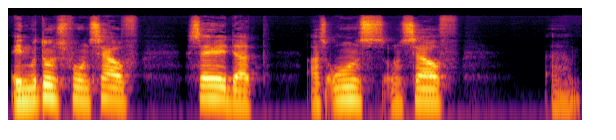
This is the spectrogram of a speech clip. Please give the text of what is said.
En moet ons vir onsself sê dat as ons onsself ehm um,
